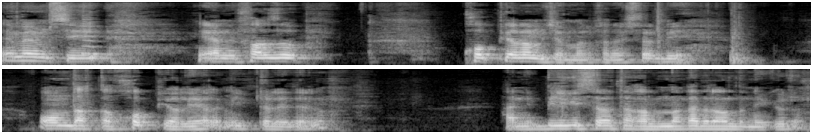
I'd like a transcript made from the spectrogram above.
MMC yani fazla kopyalamayacağım arkadaşlar. Bir 10 dakika kopyalayalım, iptal edelim. Hani bilgisayara takalım ne kadar aldığını görün.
